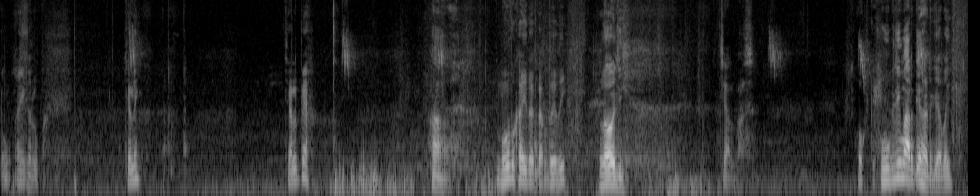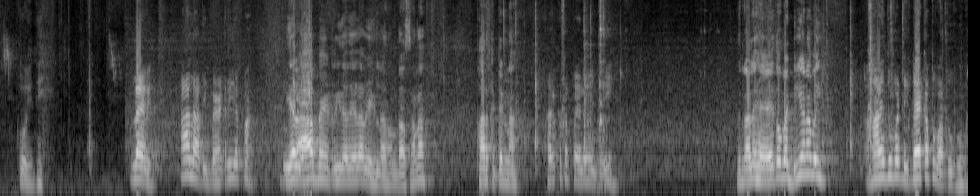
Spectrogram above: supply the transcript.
ਟੂ ਐਂ ਕਰੂਗਾ। ਚਲੀ ਚੱਲ ਪਿਆ। ਹਾਂ। ਮੂੰਹ ਵਿਖਾਈ ਤਾਂ ਕਰ ਦੋ ਲਓ ਜੀ। ਚੱਲ ਬਸ। ਓਕੇ। ਫੂਕ ਜੀ ਮਾਰ ਕੇ ਹਟ ਗਿਆ ਬਾਈ। ਕੋਈ ਨਹੀਂ। ਲੈ ਵੀ ਆ ਲਾਤੀ ਬੈਟਰੀ ਆਪਾਂ। ਯਾਰ ਆਹ ਬੈਟਰੀ ਦਾ ਇਹਦਾ ਵੇਖ ਲੈ ਹੁਣ ਦੱਸ ਹਨਾ। ਫ਼ਰਕ ਕਿੰਨਾ? ਫ਼ਰਕ ਤਾਂ ਪੈਣਾ ਹੀ ਬਈ। ਤੇ ਨਾਲੇ ਹੈ ਤੋਂ ਵੱਡੀ ਆ ਨਾ ਬਾਈ। ਹਾਂ ਇਹ ਤੋਂ ਵੱਡੀ। ਬੈਕਅਪ ਵਧੂਗਾ।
